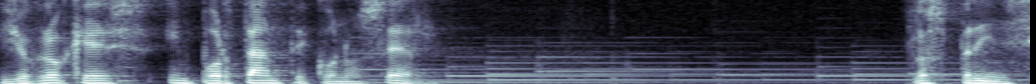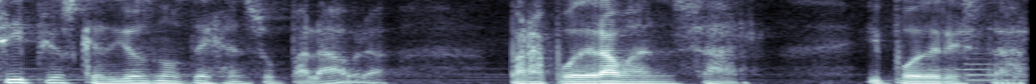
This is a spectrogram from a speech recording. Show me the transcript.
Y yo creo que es importante conocer los principios que Dios nos deja en su palabra para poder avanzar y poder estar.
